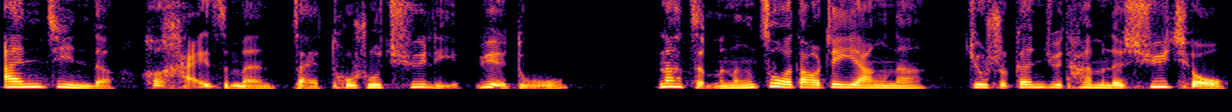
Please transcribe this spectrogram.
安静的和孩子们在图书区里阅读。那怎么能做到这样呢？就是根据他们的需求，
